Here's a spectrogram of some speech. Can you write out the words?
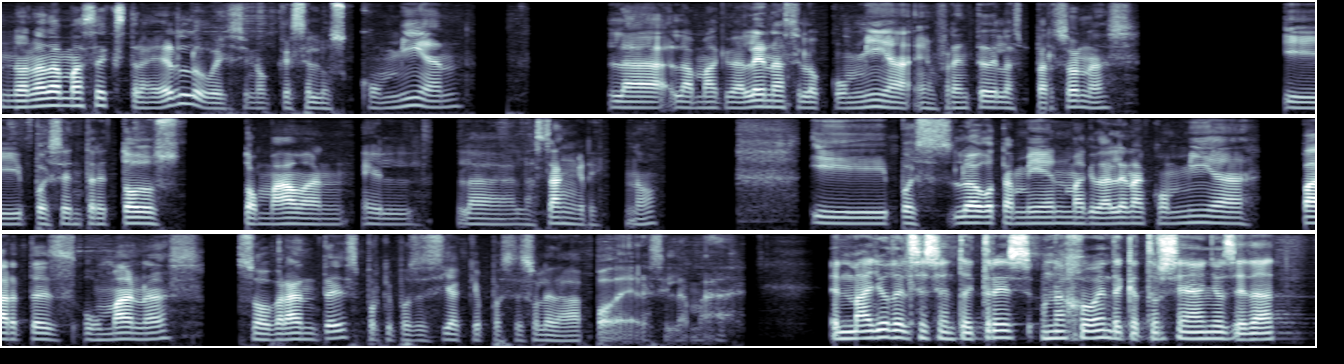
No nada más extraerlo, güey, sino que se los comían la, la Magdalena se lo comía enfrente de las personas y pues entre todos tomaban el, la, la sangre, ¿no? Y pues luego también Magdalena comía partes humanas sobrantes porque pues decía que pues eso le daba poderes y la madre. En mayo del 63, una joven de 14 años de edad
